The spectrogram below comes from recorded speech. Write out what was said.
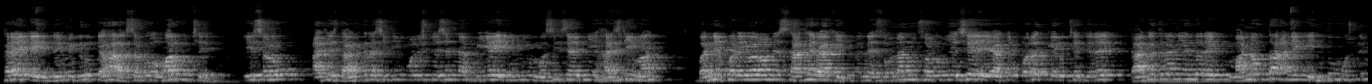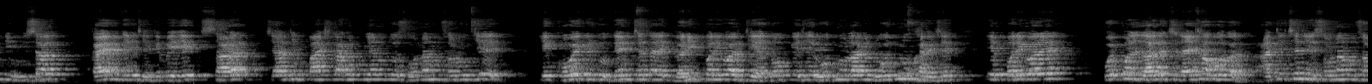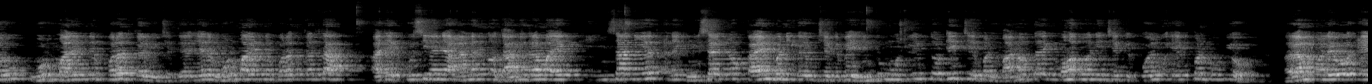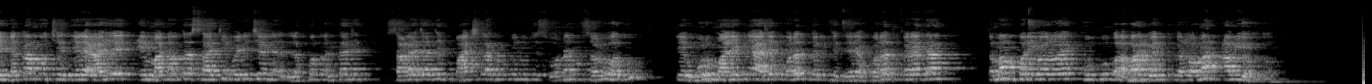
ખરાઈ કરી તો કીધું કે હા, સડું અમારું જ છે. એ સડું આજે ધાંગધ્રા સિટી પોલીસ સ્ટેશનના પીઆઈ એમયુ મસી સાહેબની હાજરીમાં બંને પરિવારોને સાથે રાખી અને સોનાનું સડું જે છે એ આજે પરત કર્યું છે. ત્યારે ધાંગધ્રાની અંદર એક માનવતા અને એક હિન્દુ મુસ્લિમની મિસાલ કાયમ થઈ છે કે ભાઈ એક સાડા ચારથી પાંચ લાખ રૂપિયાનું જો સોનાનું સડું છે એ ખોવાઈ ગયું તેમ છતાં એક ગરીબ પરિવાર જે હતો કે જે રોજનું લાવી રોજનું ખાય છે, એ પરિવારે કોઈ પણ લાલચ રાખ્યા વગર આજે છે ને સોનાનું સડું મૂળ માલિકને પરત કર્યું છે. ત્યારે જ્યારે મૂળ માલિકને પરત કરતા આજે ખુશી અને આનંદનો ધાંગધ્રામાં એક ઇન્સાનિયત અને એક મિસાઇલનો કાયમ બની ગયું છે કે ભાઈ હિન્દુ મુસ્લિમ તો ઠીક છે, પણ માનવતા એક મહત્વની છે કે કોઈનું એક પણ રૂપિયો હરામનો લેવો એ નકામો છે. ત્યારે આજે એ માનવતા સાચી પડી છે અને લગભગ અંદાજે સાડા ચારથી પાંચ લાખ રૂપિયાનું જે સોનાનું સળું હતું તે મૂળ માલિકને આજે પરત કર્યું છે. જ્યારે પરત કરાતા તમામ પરિવારોએ ખૂબ ખૂબ આભાર વ્યક્ત કરવામાં આવ્યો હતો.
